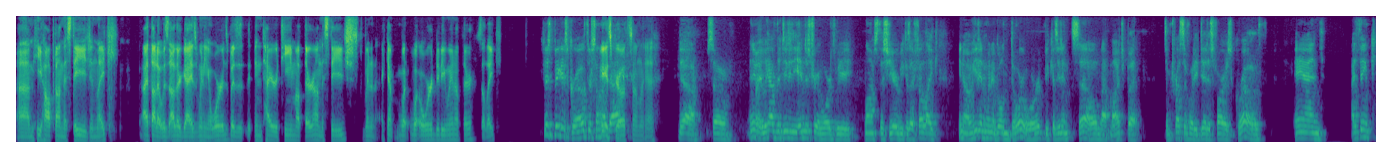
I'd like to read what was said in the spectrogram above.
um, he hopped on the stage and like, I thought it was other guys winning awards, but his entire team up there on the stage. When I can't, what what award did he win up there? So like, just biggest growth or something. Biggest like growth, something. Yeah. Yeah. So anyway, we have the DDD Industry Awards we launched this year because I felt like, you know, he didn't win a Golden Door Award because he didn't sell that much, but it's impressive what he did as far as growth and I think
